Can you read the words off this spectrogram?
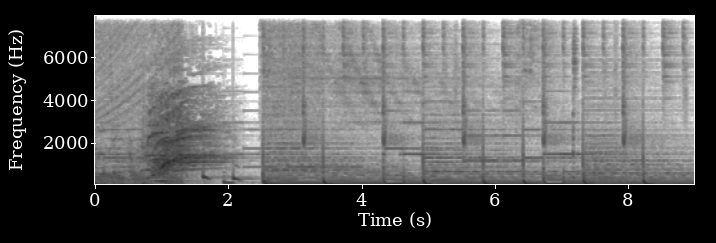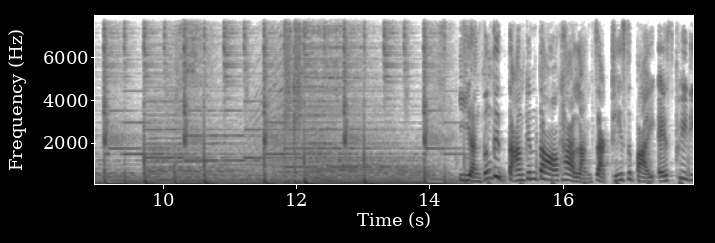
มือเองครับ ย่างต้องติดตามกันต่อค่ะ หลังจากที่สไป SPD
